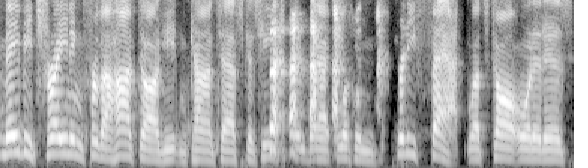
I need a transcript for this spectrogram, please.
Maybe training for the hot dog eating contest because he came back looking pretty fat. Let's call it what it is.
